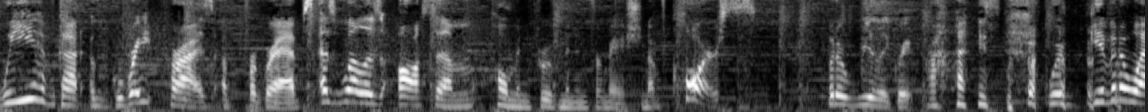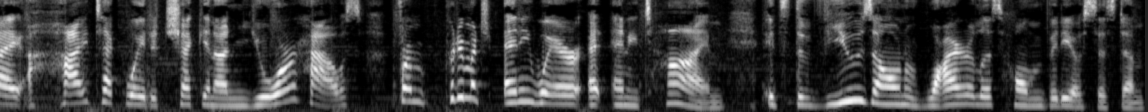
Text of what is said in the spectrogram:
We have got a great prize up for grabs, as well as awesome home improvement information, of course, but a really great prize. We're giving away a high tech way to check in on your house from pretty much anywhere at any time. It's the VueZone wireless home video system,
